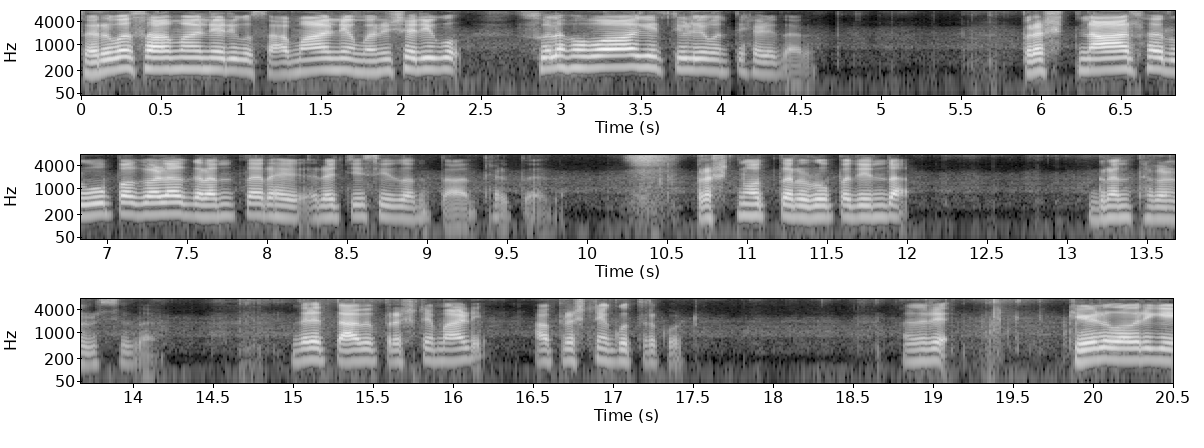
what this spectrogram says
ಸರ್ವಸಾಮಾನ್ಯರಿಗೂ, ಸಾಮಾನ್ಯ ಮನುಷ್ಯರಿಗೂ ಸುಲಭವಾಗಿ ತಿಳಿಯುವಂತೆ ಹೇಳಿದ್ದಾರೆ. ಪ್ರಶ್ನಾರ್ಹ ರೂಪಗಳ ಗ್ರಂಥ ರಚಿಸಿದಂತ ಅಂತ ಹೇಳ್ತಾ ಇದ್ದಾರೆ. ಪ್ರಶ್ನೋತ್ತರ ರೂಪದಿಂದ ಗ್ರಂಥಗಳನ್ನು ರಚಿಸಿದ್ದಾರೆ. ಅಂದರೆ ತಾವೇ ಪ್ರಶ್ನೆ ಮಾಡಿ, ಆ ಪ್ರಶ್ನೆಗೆ ಉತ್ತರ ಕೊಟ್ಟರು ಅಂದರೆ ಕೇಳುವವರಿಗೆ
